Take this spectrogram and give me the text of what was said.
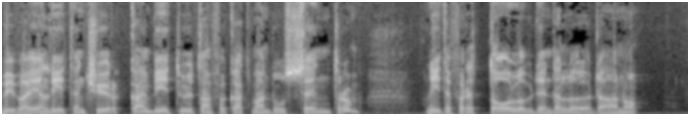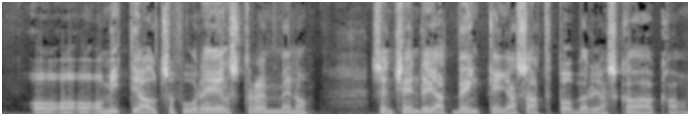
Vi var i en liten kyrka en bit utanför Katmandus centrum, lite före tolv den där lördagen. Och, och, och, och mitt i allt så for elströmmen och sen kände jag att bänken jag satt på började skaka. Och,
